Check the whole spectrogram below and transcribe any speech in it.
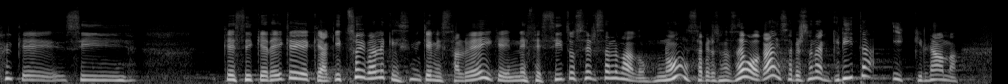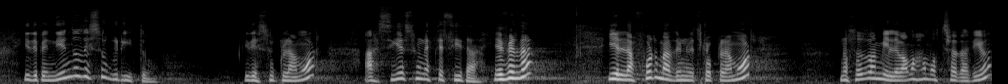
que si, que si queréis que, aquí estoy, ¿vale? Que, me salvéis que necesito ser salvado. No, esa persona se ahoga, esa persona grita y clama. Y dependiendo de su grito y de su clamor, así es su necesidad. ¿Es verdad? Y en la forma de nuestro clamor, nosotros también le vamos a mostrar a Dios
